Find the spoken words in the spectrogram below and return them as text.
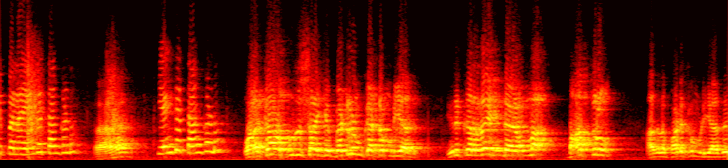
இப்ப நான் எங்க தங்கணும்? எங்க தங்கணும்? உனக்காக புதுசா இங்க பெட்ரூம் கட்ட முடியாது. இருக்கிறதே இந்த இடம் பாத்ரூம் அதுல படுக்க முடியாது.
